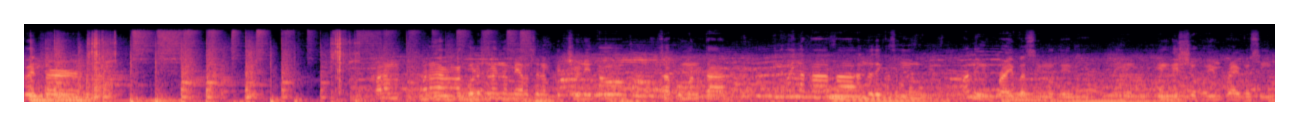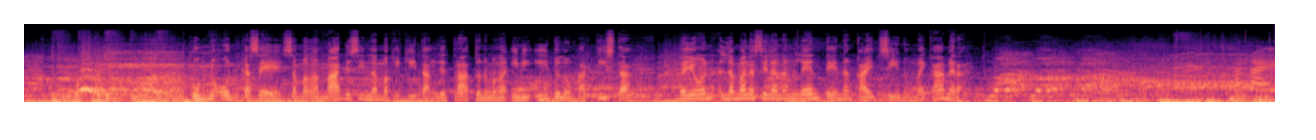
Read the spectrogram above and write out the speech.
Twitter. Parang parang nakakagulat na lang na meron silang picture nito sa pumunta. Hindi ba yung nakaka ano din kasi yung ano yung privacy mo din. Yung, yung issue ko yung privacy. Kung noon kasi sa mga magazine lang makikita ang litrato ng mga iniidolong artista, ngayon laman na sila ng lente ng kahit sinong may kamera. Bye-bye.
